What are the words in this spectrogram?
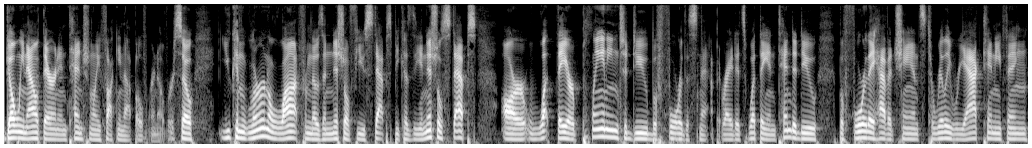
going out there and intentionally fucking up over and over. So you can learn a lot from those initial few steps because the initial steps are what they are planning to do before the snap, right? It's what they intend to do before they have a chance to really react to anything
